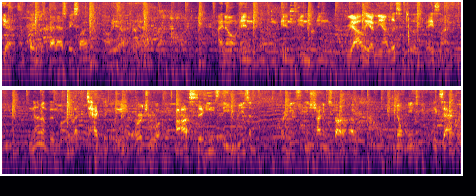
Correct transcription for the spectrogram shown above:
Yes. playing those badass bass lines. Oh yeah, yeah. I know. And in in in reality, I mean, I listen to those bass lines. None of them are like technically virtuosic. He's the reason, or he's the shining star of you don't need to be. Exactly.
